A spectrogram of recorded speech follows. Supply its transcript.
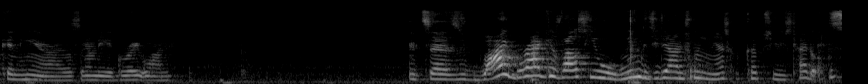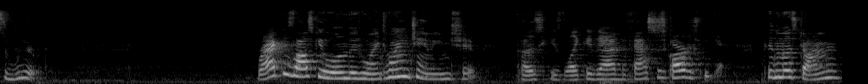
Look in here. This is going to be a great one. It says, why Brad Keselowski will win the 2020 NASCAR Cup Series title. This is weird. Brad Keselowski will win the 2020 championship because he's likely to have the fastest car this weekend. Two of the most dominant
